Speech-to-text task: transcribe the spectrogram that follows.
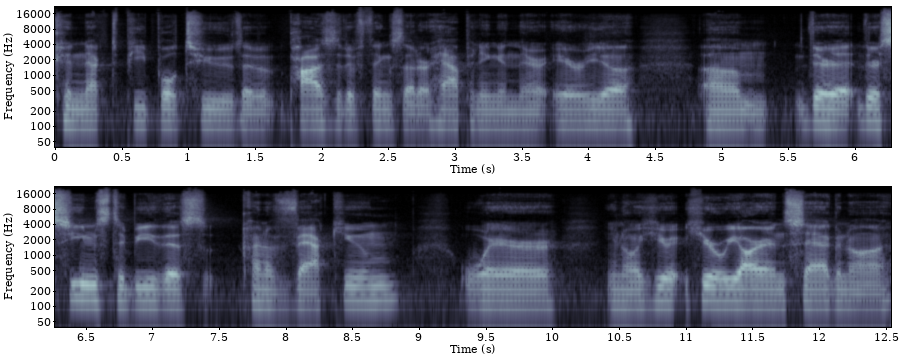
connect people to the positive things that are happening in their area. Um, there there seems to be this kind of vacuum where you know here here we are in Saginaw.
